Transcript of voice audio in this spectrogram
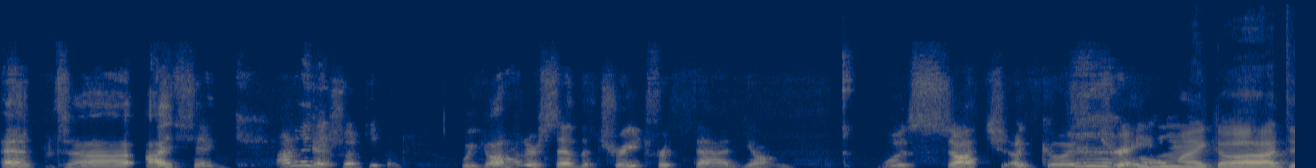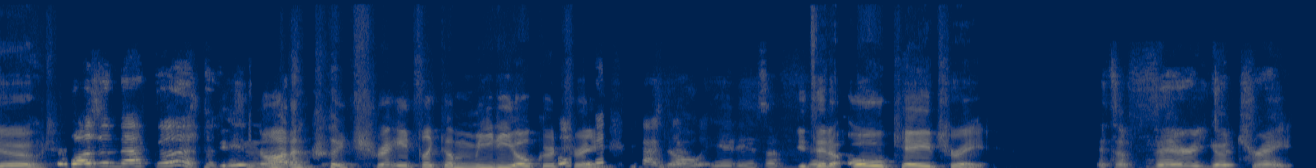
And uh, I think I don't think Yeah. they should keep him. we gotta understand the trade for Thad Young was such a good trade. Oh my god, dude. It wasn't that good. It's not a good trade. It's like a mediocre Okay. trade. No, it is a. It's an okay trade. It's a very good trade.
